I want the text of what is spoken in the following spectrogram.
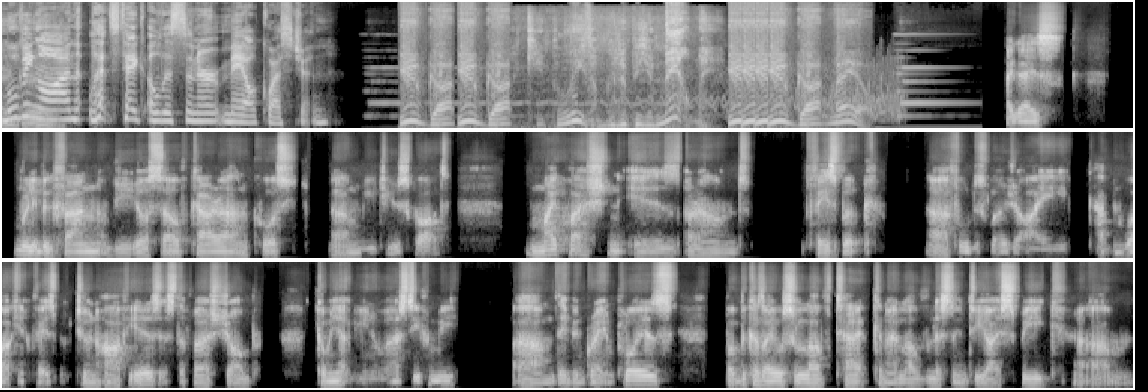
moving agree. on. Let's take a listener mail question. You've got, you've got, Can't believe I'm gonna be a mailman. you, you, you've got mail. Hi guys, really big fan of yourself, Kara, and of course um, you too, Scott. My question is around Facebook. Uh, full disclosure: I have been working at Facebook two and a half years. It's the first job coming out of university for me. Um, they've been great employers, but because I also love tech and I love listening to you guys speak um,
